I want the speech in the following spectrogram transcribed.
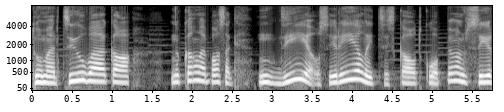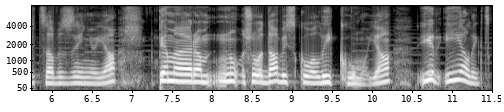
tomēr cilvēkā, nu kā lai pasaka, Dievs ir ielicis kaut ko, piemēram, sirdsapziņu, ja, piemēram, nu, šo dabisko likumu, ja, ir ielikts,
